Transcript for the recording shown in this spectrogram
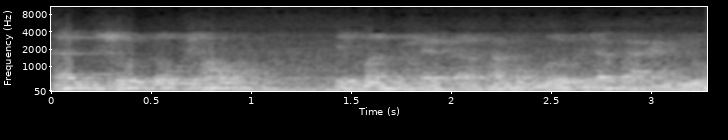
Hên xui tốt xấu thì mình sẽ trở thành một người rất là an vui.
